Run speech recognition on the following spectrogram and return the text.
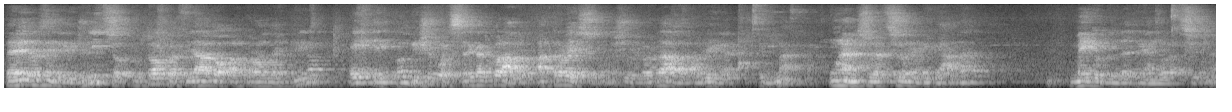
tenendo presente che il giudizio purtroppo è affidato al cronotecnico e il tempo invece può essere calcolato attraverso, come ci ricordava la collega prima, una misurazione immediata, metodo della triangolazione,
